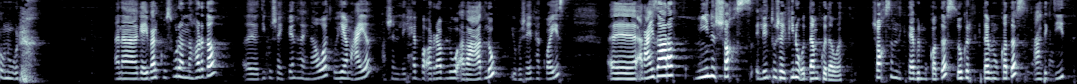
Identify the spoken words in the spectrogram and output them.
ونور أنا جايبة لكم صورة النهارده. آه، ديكوا شايفينها هنا وهي معايا عشان اللي يحب أقرب له ابعد له يبقى شايفها كويس. آه، أنا عايزة أعرف مين الشخص اللي أنتوا شايفينه قدامكم دوت؟ شخص من الكتاب المقدس ذكر في الكتاب المقدس عهد جديد.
